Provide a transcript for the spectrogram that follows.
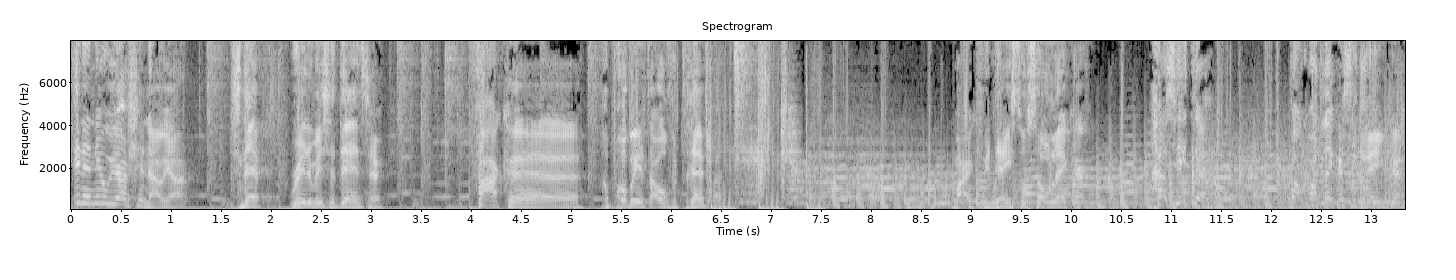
In een nieuw jasje. Nou ja, Snap, Rhythm is a Dancer. Vaak eh, geprobeerd te overtreffen. Maar ik vind deze toch zo lekker. Ga zitten. Pak wat lekkers te drinken.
